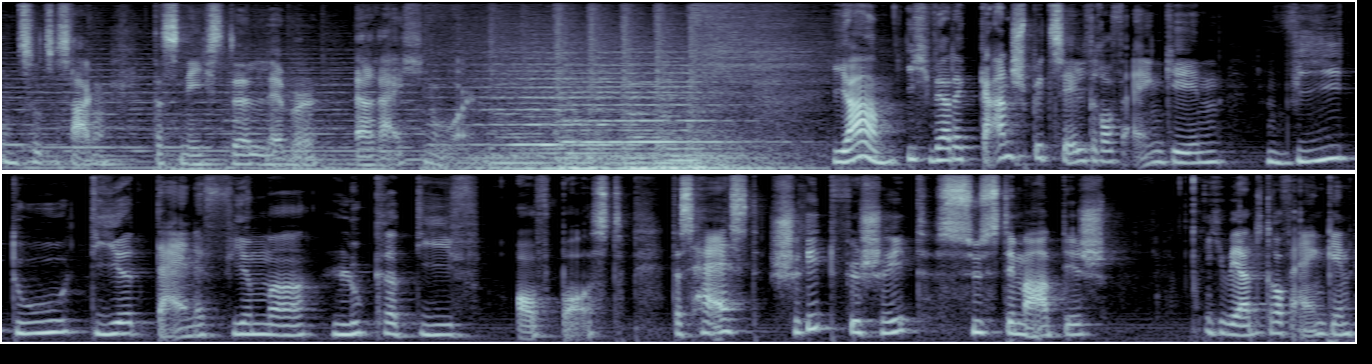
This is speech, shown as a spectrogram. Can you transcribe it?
und sozusagen das nächste Level erreichen wollen. Ja, ich werde ganz speziell darauf eingehen, wie du dir deine Firma lukrativ aufbaust. Das heißt, Schritt für Schritt systematisch ich werde darauf eingehen,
